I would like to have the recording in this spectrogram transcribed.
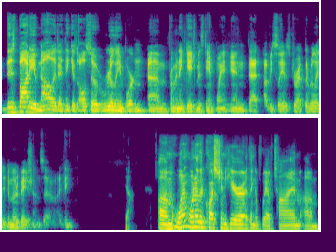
this body of knowledge i think is also really important um, from an engagement standpoint and that obviously is directly related to motivation so i think yeah um, one, one other question here i think if we have time um,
